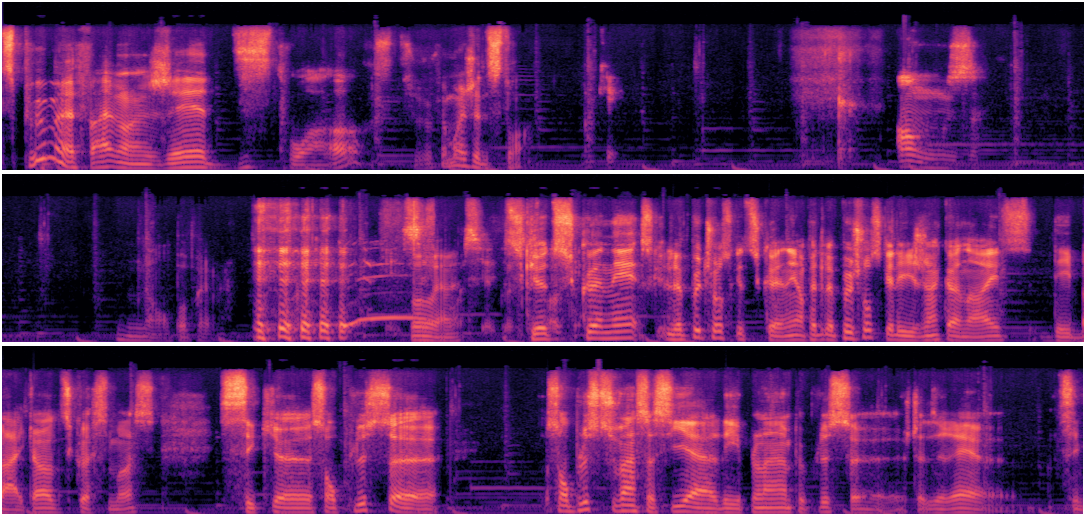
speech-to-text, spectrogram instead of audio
tu peux me faire un jet d'histoire, si tu veux. Fais-moi un jet d'histoire. OK. 11. Non, pas vraiment. Pas Ce que tu connais, le peu de choses que tu connais, en fait, le peu de choses que les gens connaissent des bikers du cosmos, c'est que sont plus, euh, sont plus souvent associés à des plans un peu plus, euh, je te dirais, euh, c'est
